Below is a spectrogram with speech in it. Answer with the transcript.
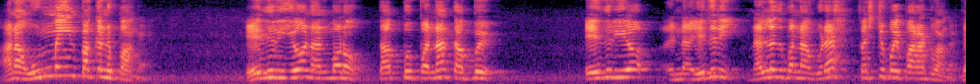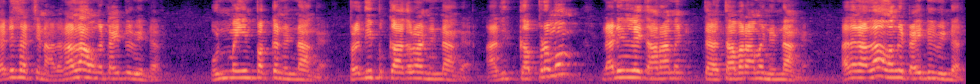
ஆனால் உண்மையின் பக்கம் நிற்பாங்க எதிரியோ நண்பனோ தப்பு பண்ணால் தப்பு. எதிரியோ எதிரி நல்லது பண்ணால் கூட ஃபஸ்ட்டு போய் பாராட்டுவாங்க. That is Archana. அதனால அவங்க டைட்டில் வின்னர் உண்மையின் பக்கம் நின்னாங்க. பிரதீப்புக்கு ஆதரவாக நின்னாங்க. அதுக்கப்புறமும் நடுநிலை தராம த- தவறாமல் நின்னாங்க. அதனால தான் அவங்க டைட்டில் வின்னர்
